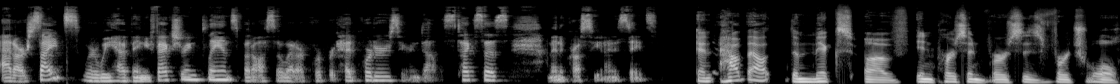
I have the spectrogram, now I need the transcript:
at our sites where we have manufacturing plants, but also at our corporate headquarters here in Dallas, Texas, and across the United States. And how about the mix of in person versus virtual?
